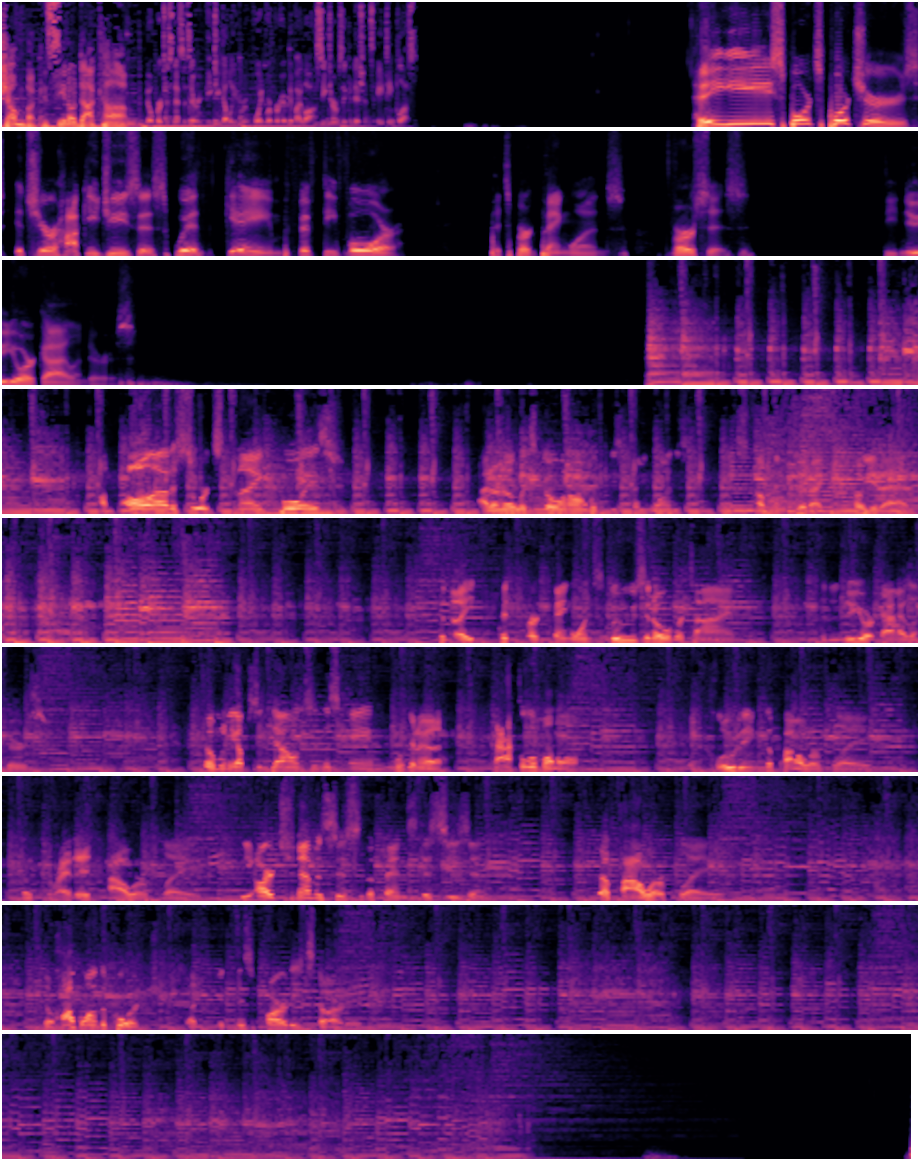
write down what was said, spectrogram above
ChumbaCasino.com. No purchase necessary. VGW Group. Void were prohibited by law. See terms and conditions. 18 plus. Hey, sports porchers, it's your hockey Jesus with game 54. Pittsburgh Penguins versus the New York Islanders. I'm all out of sorts tonight, boys. I don't know what's going on with these Penguins, but it's nothing good, I can tell you that. Tonight, Pittsburgh Penguins lose in overtime to the New York Islanders. So many ups and downs in this game, we're going to tackle them all, including the power play, the dreaded power play, the arch nemesis of the Pens this season, the power play. So hop on the porch. Let's get this party started.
